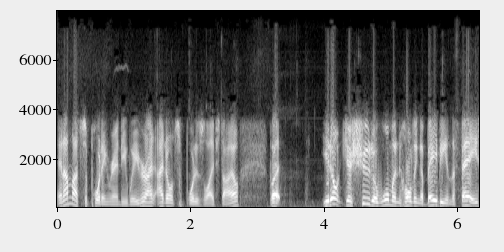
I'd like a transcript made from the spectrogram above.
And I'm not supporting Randy Weaver. I, I don't support his lifestyle, but you don't just shoot a woman holding a baby in the face.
